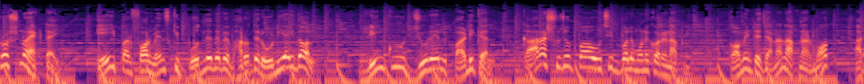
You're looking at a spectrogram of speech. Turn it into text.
প্রশ্ন একটাই, এই পারফরমেন্স কি বদলে দেবে ভারতের ওডিআই দল? রিঙ্কু, জুরেল পার্ডিকাল কারা সুযোগ পাওয়া উচিত বলে মনে করেন আপনি? কমেন্টে জানান আপনার মত, আর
